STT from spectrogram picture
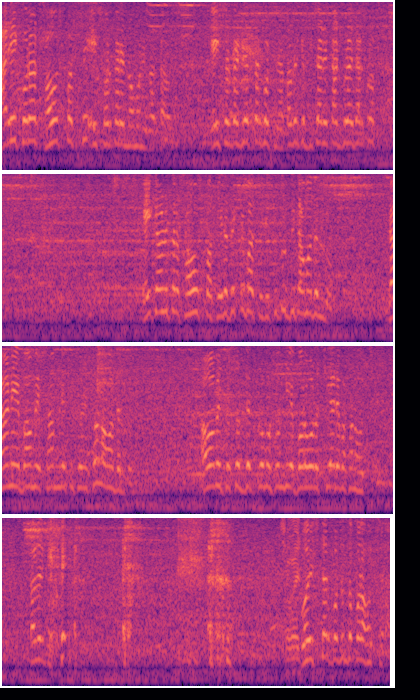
আর এই করার সাহস পাচ্ছে এই সরকারের নমনীয়তার কারণে। এই সরকার গ্রেপ্তার করছে না তাদেরকে বিচারে কাঠগড়ায় দাঁড় করাচ্ছে এই কারণে তারা সাহস পাচ্ছে এটা দেখতে পাচ্ছে যে চতুর্দিকে আমাদের লোক ডানে বামে সামনে পিছনে সব আমাদের লোক। আওয়ামী দোষকদের প্রমোশন দিয়ে বড় বড় চেয়ারে বসানো হচ্ছে। তাদেরকে বহিষ্কার পর্যন্ত করা হচ্ছে না।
